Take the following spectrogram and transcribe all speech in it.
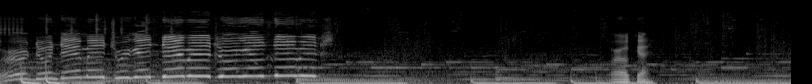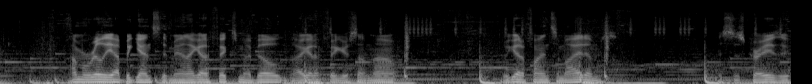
we're doing damage. We're getting damage. We're getting damage. We're okay. I'm really up against it, man. I gotta fix my build. I gotta figure something out. We gotta find some items. This is crazy.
